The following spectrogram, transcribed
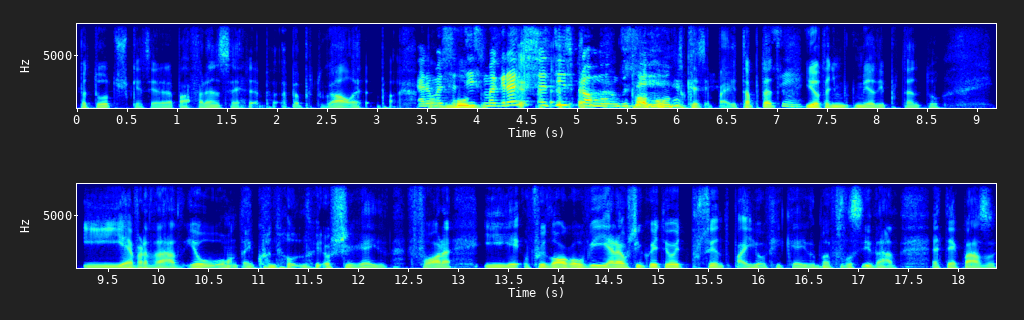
para todos, quer dizer, era para a França, era para, para Portugal, era para, era para uma chatice, mundo. uma grande chatice para o mundo. para o mundo, quer dizer, pá, então, portanto, e eu tenho muito medo e, portanto, e é verdade, eu ontem, quando eu cheguei de fora e fui logo ouvir, era os 58%, pá, eu fiquei de uma felicidade até quase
